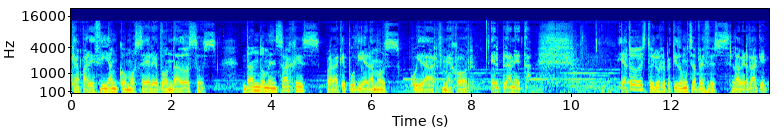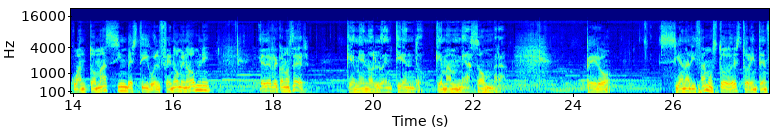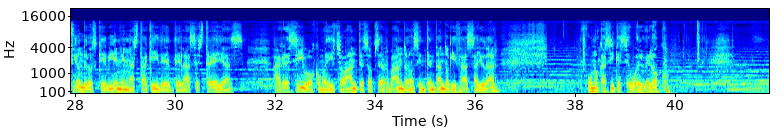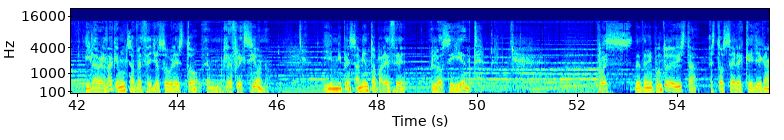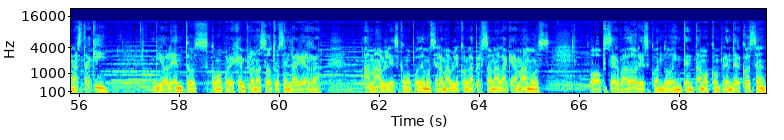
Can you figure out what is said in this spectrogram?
que aparecían como seres bondadosos, dando mensajes para que pudiéramos cuidar mejor el planeta. Y a todo esto, y lo he repetido muchas veces, la verdad que cuanto más investigo el fenómeno ovni, he de reconocer que menos lo entiendo, que más me asombra. Pero si analizamos todo esto, la intención de los que vienen hasta aquí desde las estrellas, agresivos, como he dicho antes, observándonos, intentando quizás ayudar, uno casi que se vuelve loco. Y la verdad que muchas veces yo sobre esto em, reflexiono y en mi pensamiento aparece lo siguiente. Pues desde mi punto de vista, estos seres que llegan hasta aquí, violentos como por ejemplo nosotros en la guerra, amables como podemos ser amables con la persona a la que amamos, observadores cuando intentamos comprender cosas,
